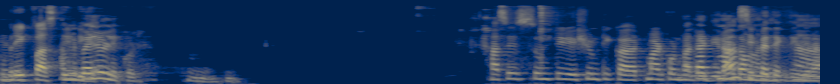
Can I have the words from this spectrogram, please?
ಬ್ರೇಕ್ಫಾಸ್ಟ್ ತಿಂಡಿ ಬೆಳ್ಳುಳ್ಳಿ ಕೊಡ್ರಿ ಹಸಿ ಶುಂಠಿ ಶುಂಠಿ ಕಟ್ ಮಾಡ್ಕೊಂಡು ಬಂದಿದ್ದೀರಾ? ಸಿಪ್ಪೆ. ತೆಗ್ದಿದ್ದೀರಾ?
